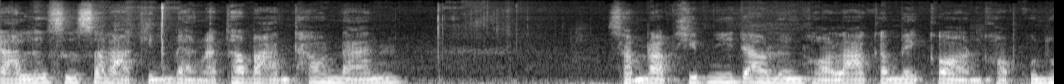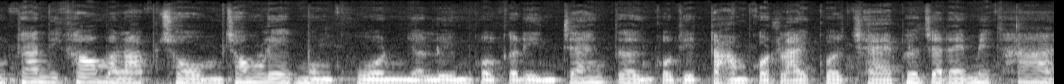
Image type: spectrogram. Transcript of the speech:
การเลือกซื้อสลากกินแบ่งรัฐบาลเท่านั้น สำหรับคลิปนี้ดาวเรืองขอลากันไปก่อน ขอบคุณทุกท่านที่เข้ามารับชม ช่องเลขมงคล อย่าลืมกดกระดิ่งแจ้งเตือน กดติดตาม กดไลค์ กดแชร์ เพื่อจะได้ไม่พลาด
